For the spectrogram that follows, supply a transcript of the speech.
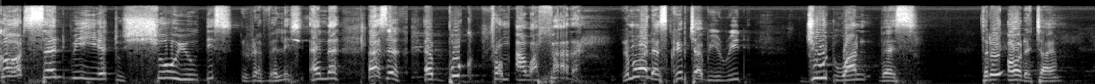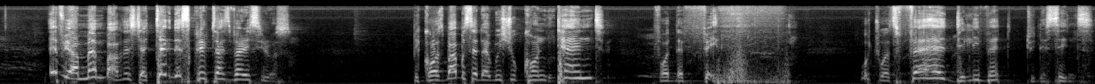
god sent me here to show you this revelation. And uh, that's a, a book from our father. Remember the scripture we read jude 1 verse 3 all the time. If you're a member of this church take the scriptures very serious. Because bible said that we should contend for the faith which was first delivered to the saints.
